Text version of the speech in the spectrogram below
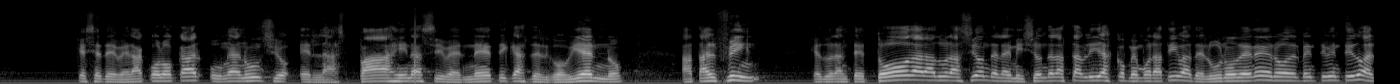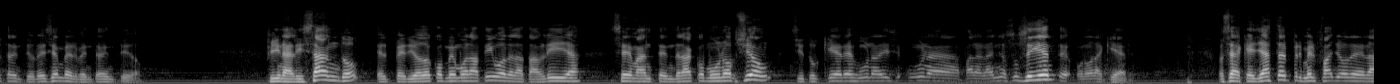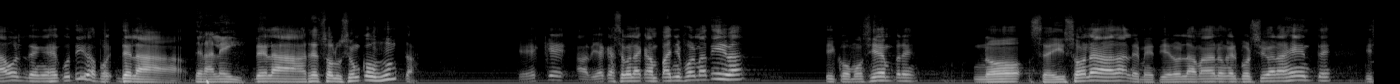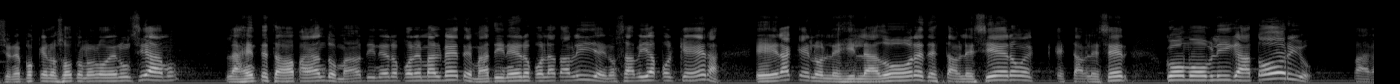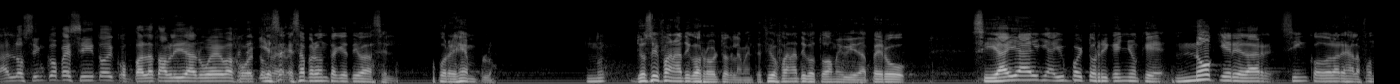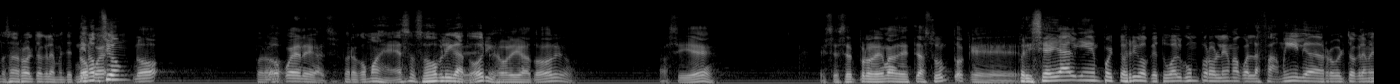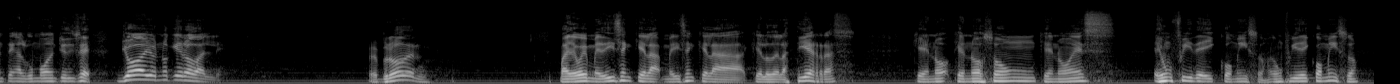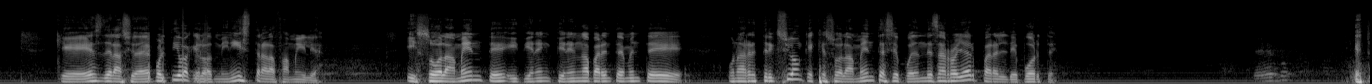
que se deberá colocar un anuncio en las páginas cibernéticas del gobierno a tal fin que durante toda la duración de la emisión de las tablillas conmemorativas del 1 de enero del 2022 al 31 de diciembre del 2022. Finalizando el periodo conmemorativo de la tablilla, se mantendrá como una opción si tú quieres una, una para el año subsiguiente o no la quieres. O sea que ya está el primer fallo de la orden ejecutiva, pues, de la, De la ley. de la resolución conjunta, que es que había que hacer una campaña informativa y como siempre no se hizo nada, le metieron la mano en el bolsillo a la gente y si no es porque nosotros no lo denunciamos, la gente estaba pagando más dinero por el malvete, más dinero por la tablilla y no sabía por qué era. Era que los legisladores establecieron establecer como obligatorio pagar los cinco pesitos y comprar la tablilla nueva. Roberto Y esa, esa pregunta que te iba a hacer, por ejemplo, no- yo soy fanático de Roberto Clemente, he sido fanático toda mi vida, pero si hay alguien, hay un puertorriqueño que no quiere dar 5 dólares a la Fundación Roberto Clemente, No ¿tiene puede- opción? No, pero, no puede negarse. pero ¿cómo es eso? Eso es obligatorio. Es obligatorio. Así es. Ese es el problema de este asunto que... Pero ¿y si hay alguien en Puerto Rico que tuvo algún problema con la familia de Roberto Clemente en algún momento y dice, yo a ellos no quiero darle? Pues, brother, Vaya, güey, me dicen que la, me dicen que la, que lo de las tierras que no, que no son, que no es, es un fideicomiso, es un fideicomiso que es de la ciudad deportiva que lo administra la familia. Y solamente, y tienen, tienen aparentemente una restricción, que es que solamente se pueden desarrollar para el deporte.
